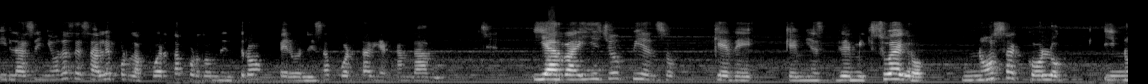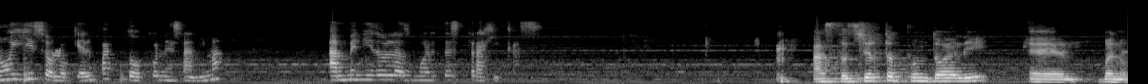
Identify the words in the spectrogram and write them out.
Y la señora se sale por la puerta por donde entró, pero en esa puerta había candado. Y a raíz yo pienso que de que mi, de mi suegro no sacó lo y no hizo lo que él pactó con esa ánima, han venido las muertes trágicas. Hasta cierto punto, Eli, eh, bueno,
